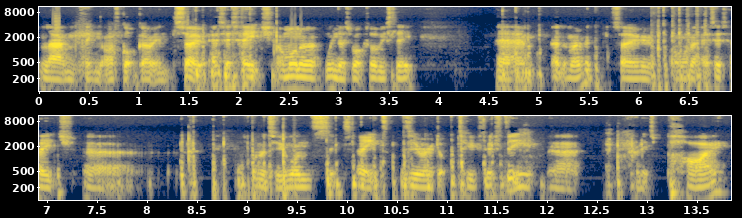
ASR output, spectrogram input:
LAN thing that I've got going. So SSH, I'm on a Windows box obviously um, at the moment. So I'm on a SSH uh, 192.168.0.250 uh, and it's pi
